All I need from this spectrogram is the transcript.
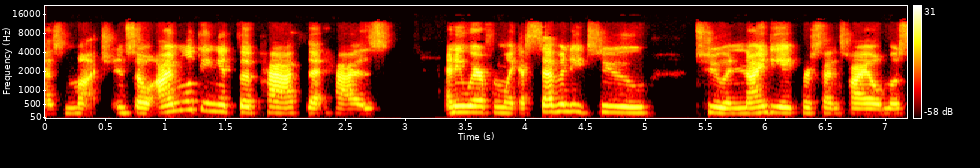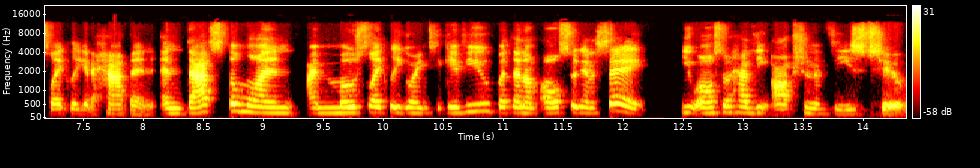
as much and so i'm looking at the path that has anywhere from like a 72 to a 98 percentile most likely going to happen and that's the one i'm most likely going to give you but then i'm also going to say you also have the option of these two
